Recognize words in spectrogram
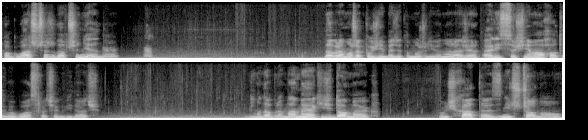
Pogłaszczesz go, czy nie, no? Dobra, może później będzie to możliwe. Na razie Elis coś nie ma ochoty go głaskać, jak widać. No dobra, mamy jakiś domek. Jakąś chatę zniszczoną.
